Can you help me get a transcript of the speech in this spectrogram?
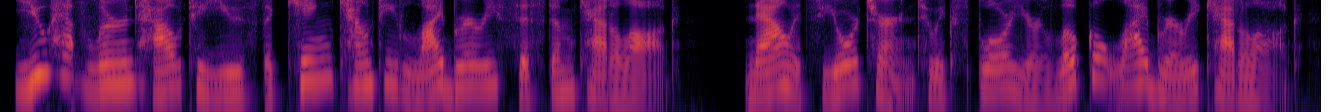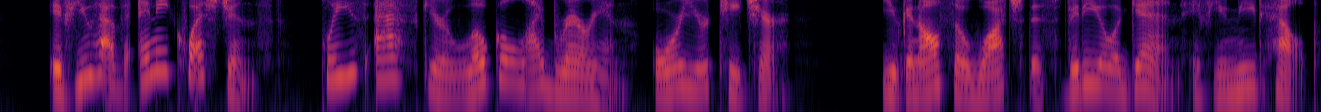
You have learned how to use the King County Library System catalog. Now it's your turn to explore your local library catalog. If you have any questions, please ask your local librarian or your teacher. You can also watch this video again if you need help.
